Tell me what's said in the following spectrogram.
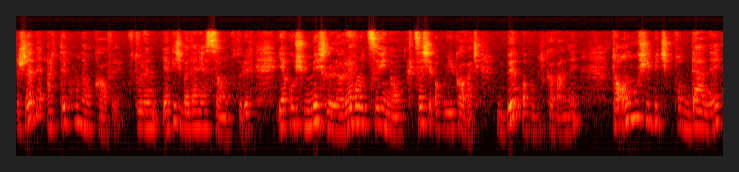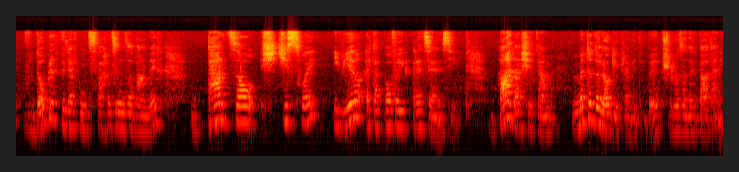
żeby artykuł naukowy, w którym jakieś badania są, w których jakąś myśl rewolucyjną chce się opublikować, był opublikowany, to on musi być poddany w dobrych wydawnictwach recenzowanych bardzo ścisłej i wieloetapowej recenzji. Bada się tam metodologię prawi- przyrodzonych badań,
